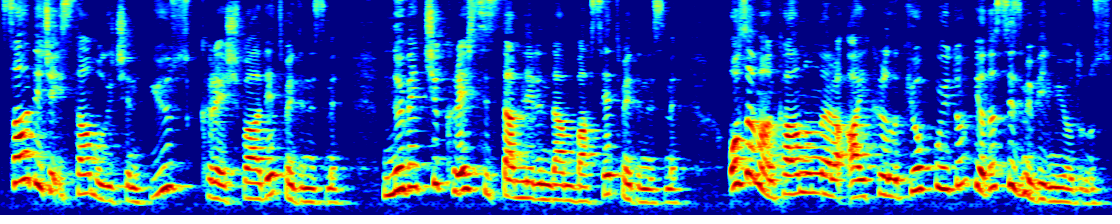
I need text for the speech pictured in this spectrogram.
sadece İstanbul için 100 kreş vaat etmediniz mi? Nöbetçi kreş sistemlerinden bahsetmediniz mi? O zaman kanunlara aykırılık yok muydu ya da siz mi bilmiyordunuz?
